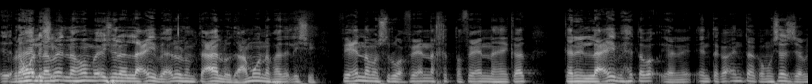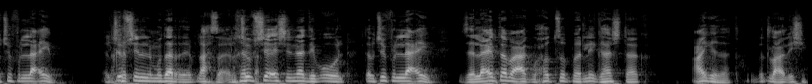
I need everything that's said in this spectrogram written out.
إبراهيم أول لما هم إجوا للعيبة قالوا لهم تعالوا دعمونا بهذا الإشي. في عندنا مشروع في عندنا خطة في عندنا هيك كان اللعيب حتى يعني انت. انت كمشجع بتشوف اللعيب بتشوفش المدرب لحظة الخطة بتشوفش إيش النادي بيقول انت بتشوف اللعيب. إذا اللعيب تبعك بحط super league hashtag عقدت بيطلع الإشي.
